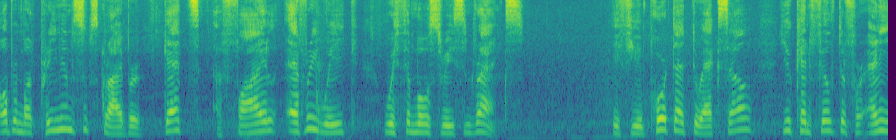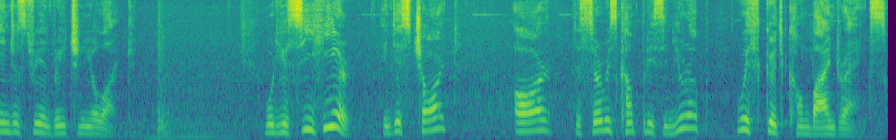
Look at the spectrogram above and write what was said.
Obermatt premium subscriber gets a file every week with the most recent ranks. If you import that to Excel, you can filter for any industry and region you like. What you see here in this chart are the service companies in Europe with good combined ranks.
